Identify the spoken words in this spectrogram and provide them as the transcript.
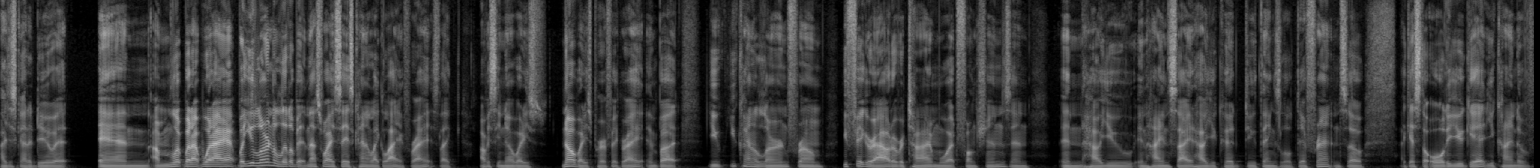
I just got to do it, and I'm. But I, what I, but you learn a little bit, and that's why I say it's kind of like life, right? It's like obviously nobody's nobody's perfect, right? And but you you kind of learn from you figure out over time what functions and and how you in hindsight how you could do things a little different. And so i guess the older you get you kind of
